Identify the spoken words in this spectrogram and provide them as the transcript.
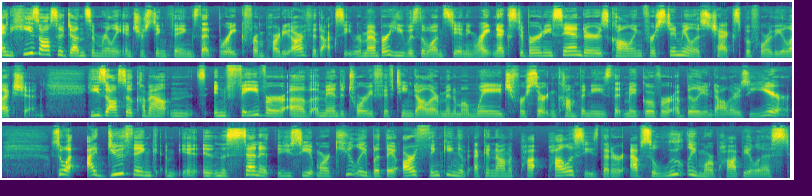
And he's also done some really interesting things that break from party orthodoxy. Remember, he was the one standing right next to Bernie Sanders calling for stimulus checks before the election. He's also come out in, in favor of a mandatory $15 minimum wage for certain companies that make over a billion dollars a year. So I do think um, in the Senate you see it more acutely, but they are thinking of economic po- policies that are absolutely more populist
